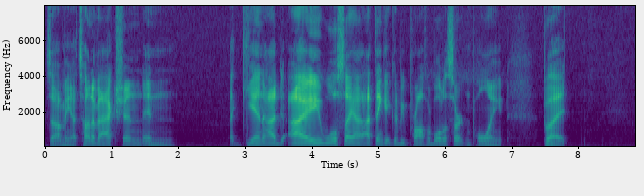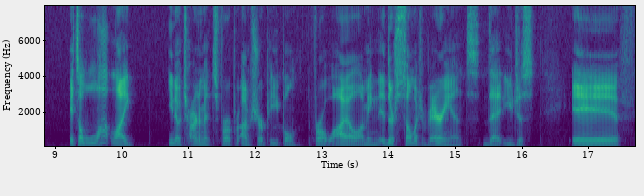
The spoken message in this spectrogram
So I mean, a ton of action, and again, I I will say I, I think it could be profitable at a certain point, but it's a lot like you know tournaments for I'm sure people for a while. I mean, there's so much variance that you just if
